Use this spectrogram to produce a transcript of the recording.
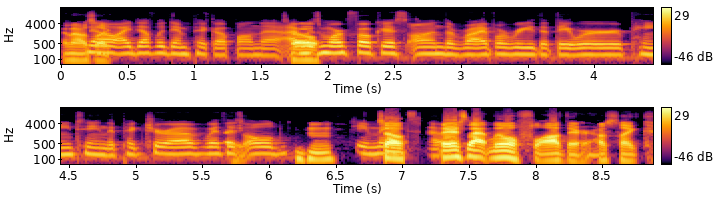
And I was no, like, No, I definitely didn't pick up on that. I was more focused on the rivalry that they were painting the picture of with his Right. old Mhm. teammates. So so- there's that little flaw there. I was like,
